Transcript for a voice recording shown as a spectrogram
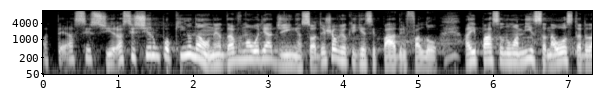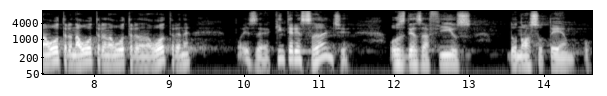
até assistiram. Assistiram um pouquinho não, né? Dava uma olhadinha só. Deixa eu ver o que, que esse padre falou. Aí passa numa missa, na outra, na outra, na outra, na outra, na outra, né? Pois é, que interessante os desafios do nosso tempo.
